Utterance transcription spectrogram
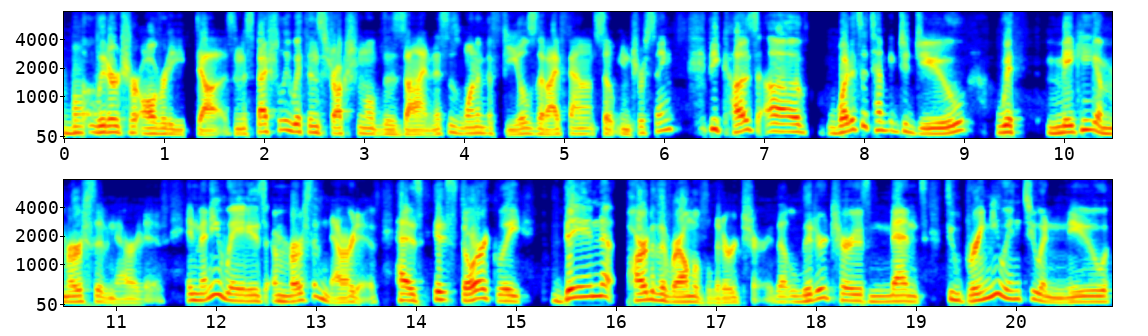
what literature already does, and especially with instructional design. And this is one of the fields that I found so interesting because of what it's attempting to do with making immersive narrative. In many ways, immersive narrative has historically been part of the realm of literature. That literature is meant to bring you into a new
